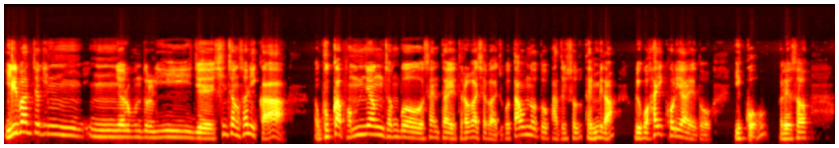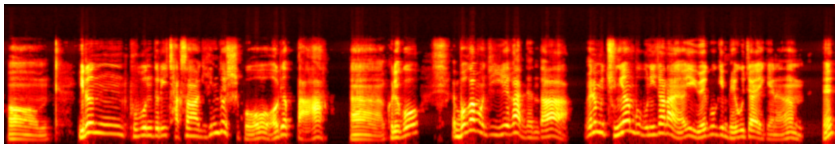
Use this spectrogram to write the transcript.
일반적인 음, 여러분들 이 이제 신청서니까 국가법령정보센터에 들어가셔가지고 다운로드 받으셔도 됩니다. 그리고 하이코리아에도 있고 그래서 어, 이런 부분들이 작성하기 힘드시고 어렵다. 아, 그리고 뭐가 뭔지 이해가 안 된다. 왜냐면 중요한 부분이잖아요. 이 외국인 배우자에게는 예?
